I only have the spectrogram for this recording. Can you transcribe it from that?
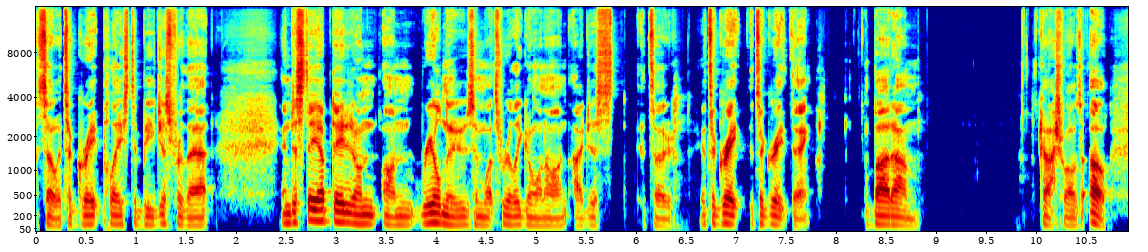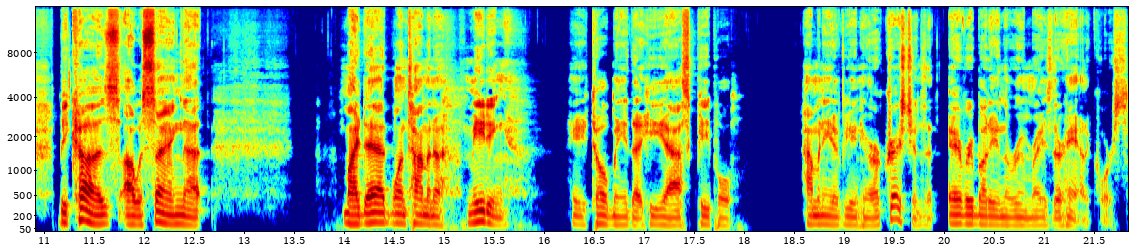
So it's a great place to be just for that, and to stay updated on on real news and what's really going on. I just it's a it's a great it's a great thing. But um, gosh, what was oh because I was saying that my dad one time in a meeting he told me that he asked people how many of you in here are Christians and everybody in the room raised their hand of course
